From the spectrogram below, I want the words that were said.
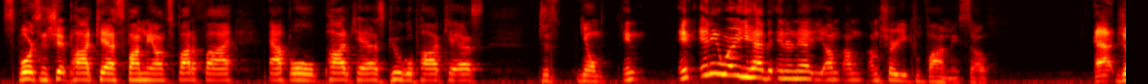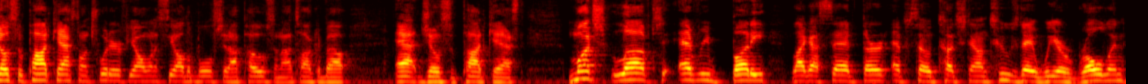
Sports and Shit podcast, find me on Spotify, Apple Podcast, Google Podcast, just you know, in, in anywhere you have the internet, I'm, I'm I'm sure you can find me. So at Joseph Podcast on Twitter if y'all want to see all the bullshit I post and I talk about at Joseph Podcast. Much love to everybody. Like I said, third episode touchdown Tuesday. We are rolling.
